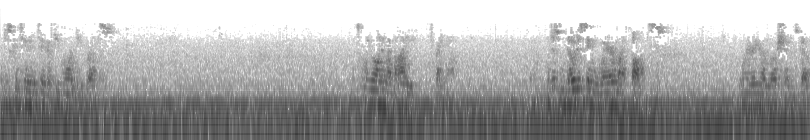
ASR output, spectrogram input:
And just continue to take a few more deep breaths. What's going on in my body right now? And just noticing where my thoughts, where your emotions go.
